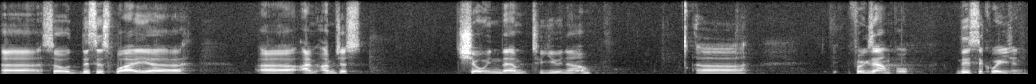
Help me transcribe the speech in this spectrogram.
Uh, so this is why uh, I'm, I'm, just showing them to you now. for example, this equation,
